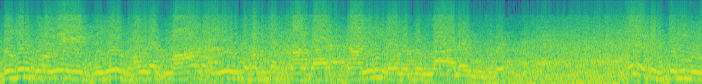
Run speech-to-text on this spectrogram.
بزرگوں میں ایک بزرگ حضرت مان امیر محمد خان کامل رحمت اللہ علیہ گزرے۔ بڑے بہترین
